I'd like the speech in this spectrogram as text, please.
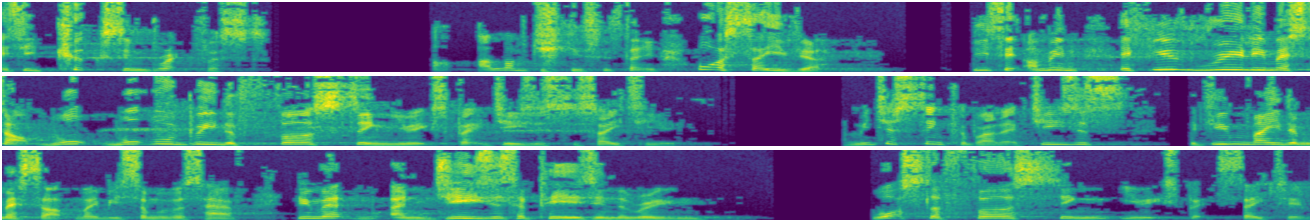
is he cooks him breakfast. I love Jesus, don't you? What a saviour. You think, I mean, if you've really messed up, what, what would be the first thing you expect Jesus to say to you? I mean, just think about it. If Jesus, if you made a mess up, maybe some of us have, you met, and Jesus appears in the room, what's the first thing you expect to say to him?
